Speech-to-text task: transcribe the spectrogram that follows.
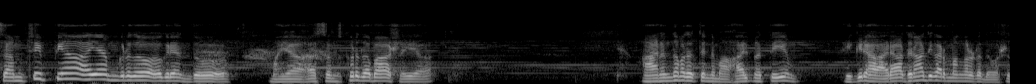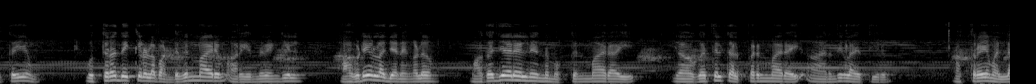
സംക്ഷിപ്യായം കൃതോ ഗ്രന്ഥോ മയാ സംസ്കൃത ഭാഷയ ആനന്ദമതത്തിന്റെ മഹാത്മത്തെയും വിഗ്രഹാരാധനാദി കർമ്മങ്ങളുടെ ദോഷത്തെയും ഉത്തരദിക്കിലുള്ള പണ്ഡിതന്മാരും അറിയുന്നുവെങ്കിൽ അവിടെയുള്ള ജനങ്ങളും മതജലയിൽ നിന്ന് മുക്തന്മാരായി യോഗത്തിൽ തൽപരന്മാരായി ആനന്ദികളായിത്തീരും. അത്രയുമല്ല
